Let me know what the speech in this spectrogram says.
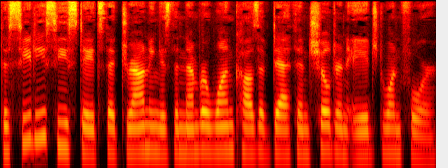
the CDC states that drowning is the number one cause of death in children aged 1 4.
